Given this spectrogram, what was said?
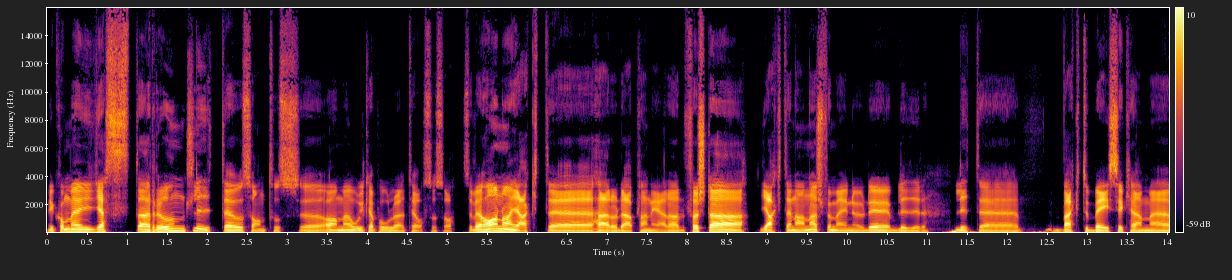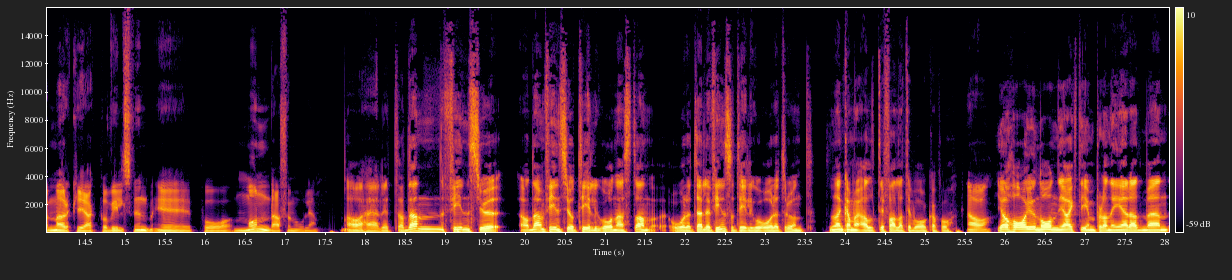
vi kommer gästa runt lite och sånt hos, eh, ja, med olika polare till oss och så. Så vi har någon jakt eh, här och där planerad. Första jakten annars för mig nu, det blir lite back to basic här med mörkerjakt på vildsvin på måndag förmodligen. Ja, härligt. Ja, den finns ju ja, den finns ju att tillgå nästan året, eller finns att tillgå året runt. den kan man ju alltid falla tillbaka på. Ja. Jag har ju någon jakt inplanerad, men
